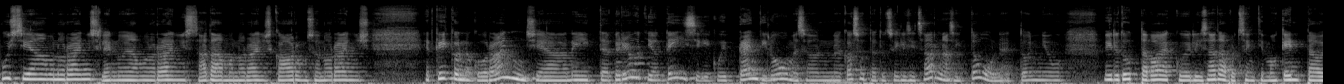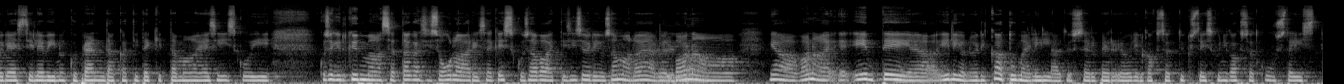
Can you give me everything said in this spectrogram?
bussijaam on oranž, lennujaam on oranž, sadam on oranž, Kaarumus on oranž et kõik on nagu oranž ja neid perioodi on teisigi, kui brändiloomes on kasutatud selliseid sarnaseid toone, et on ju meile tuttav aeg, kui oli sada protsenti magenta oli hästi levinud, kui brände hakati tekitama ja siis, kui kusagil kümme aastat tagasi Solarise keskus avati, siis oli ju samal ajal veel vana ja vana EMT ja Ilion olid ka tumelillad just sel perioodil kaks tuhat üksteist kuni kaks tuhat kuusteist.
